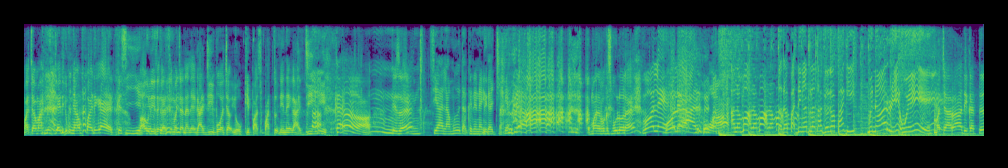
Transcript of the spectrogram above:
Macam mana jadi penyampai ni kan Kesian, Baru dia betul. rasa macam nak naik gaji pun Macam Ya okey pak sepatutnya naik gaji ni Kan? ha. Hmm. Okay so eh Sial lama tak kena naik gaji kan Teman sampai ke 10 lah eh Boleh Boleh. Wah Alamak, alamak, alamak. Tak dapat dengar telatah gegar pagi. Menarik weh. Macam Ara dia kata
